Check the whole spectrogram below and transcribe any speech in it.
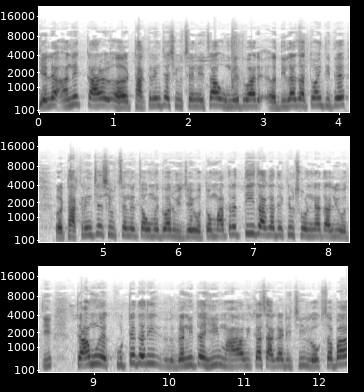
गेल्या अनेक काळ ठाकरेंच्या शिवसेनेचा उमेदवार दिला जातो आणि तिथे ठाकरेंच्या शिवसेनेचा उमेदवार विजयी होतो. मात्र ती जागा देखील सोडण्यात आली होती. त्यामुळे कुठेतरी गणित ही महाविकास आघाडीची लोकसभा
